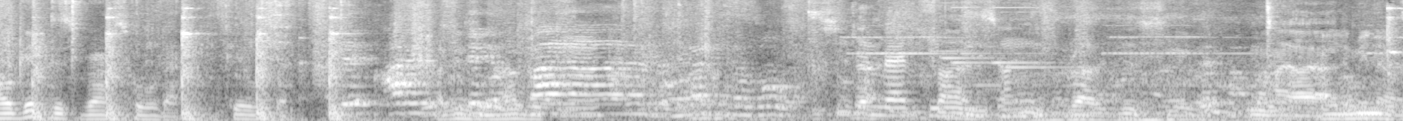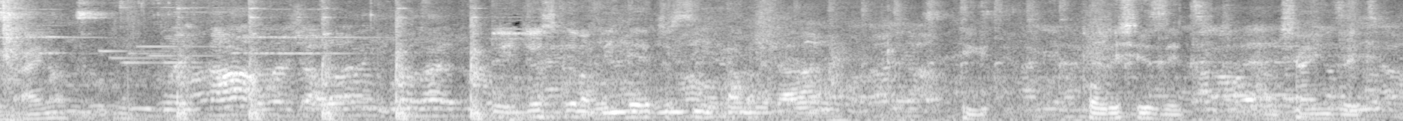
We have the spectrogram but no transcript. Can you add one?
I'll get this brass holder. Okay, holder. Aluminum, I know. We're just gonna be here to see how he polishes it and shines it.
